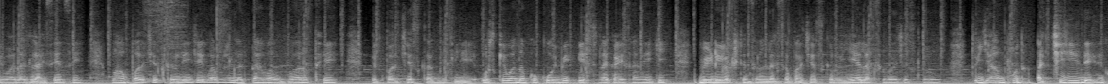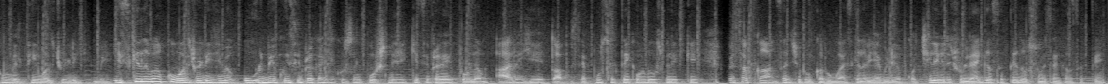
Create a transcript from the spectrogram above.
वाला लाइसेंस है, वहाँ परचेस कर लीजिए। एक बार मुझे लगता है वह वर्थ है फिर परचेस करने के लिए। उसके बाद आपको कोई भी इस तरह का ऐसा नहीं कि वीडियो एक्सटेंशन अलग से परचेस करो, ये अलग से परचेस करो। तो यह बहुत अच्छी चीज़ देखने को मिलती है वर्चुअल डीजे में। इसके अलावा आपको वर्चुअल डीजे में और भी किसी प्रकार के क्वेश्चन पूछने हैं, किसी प्रकार की प्रॉब्लम आ रही है तो आप इससे पूछ सकते हैं कमेंट बॉक्स में लिख के। मैं सबका आंसर ज़रूर करूँगा। इसके अलावा यह वीडियो आपको अच्छी लगी तो लाइक कर सकते हैं, दोस्तों में शेयर कर सकते हैं।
